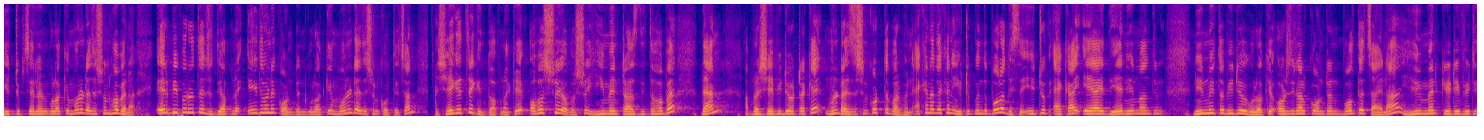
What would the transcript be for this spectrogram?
ইউটিউব চ্যানেলগুলোকে মনিটাইজেশন হবে না। এর বিপরীতে যদি আপনি এই ধরনের কন্টেন্টগুলোকে মনিটাইজেশন করতে চান, সেক্ষেত্রে কিন্তু আপনাকে অবশ্যই অবশ্যই হিউম্যান টাচ দিতে হবে। দেন আপনার সেই ভিডিওটাকে মনিটাইজেশন করতে পারবেন। এখানে দেখেন ইউটিউব কিন্তু বলে দিছে ইউটিউব একাই এআই দিয়ে নির্মাণ নির্মিত ভিডিওগুলোকে অরিজিনাল কন্টেন্ট বলতে চায় না। হিউম্যান ক্রিয়েটিভিটি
